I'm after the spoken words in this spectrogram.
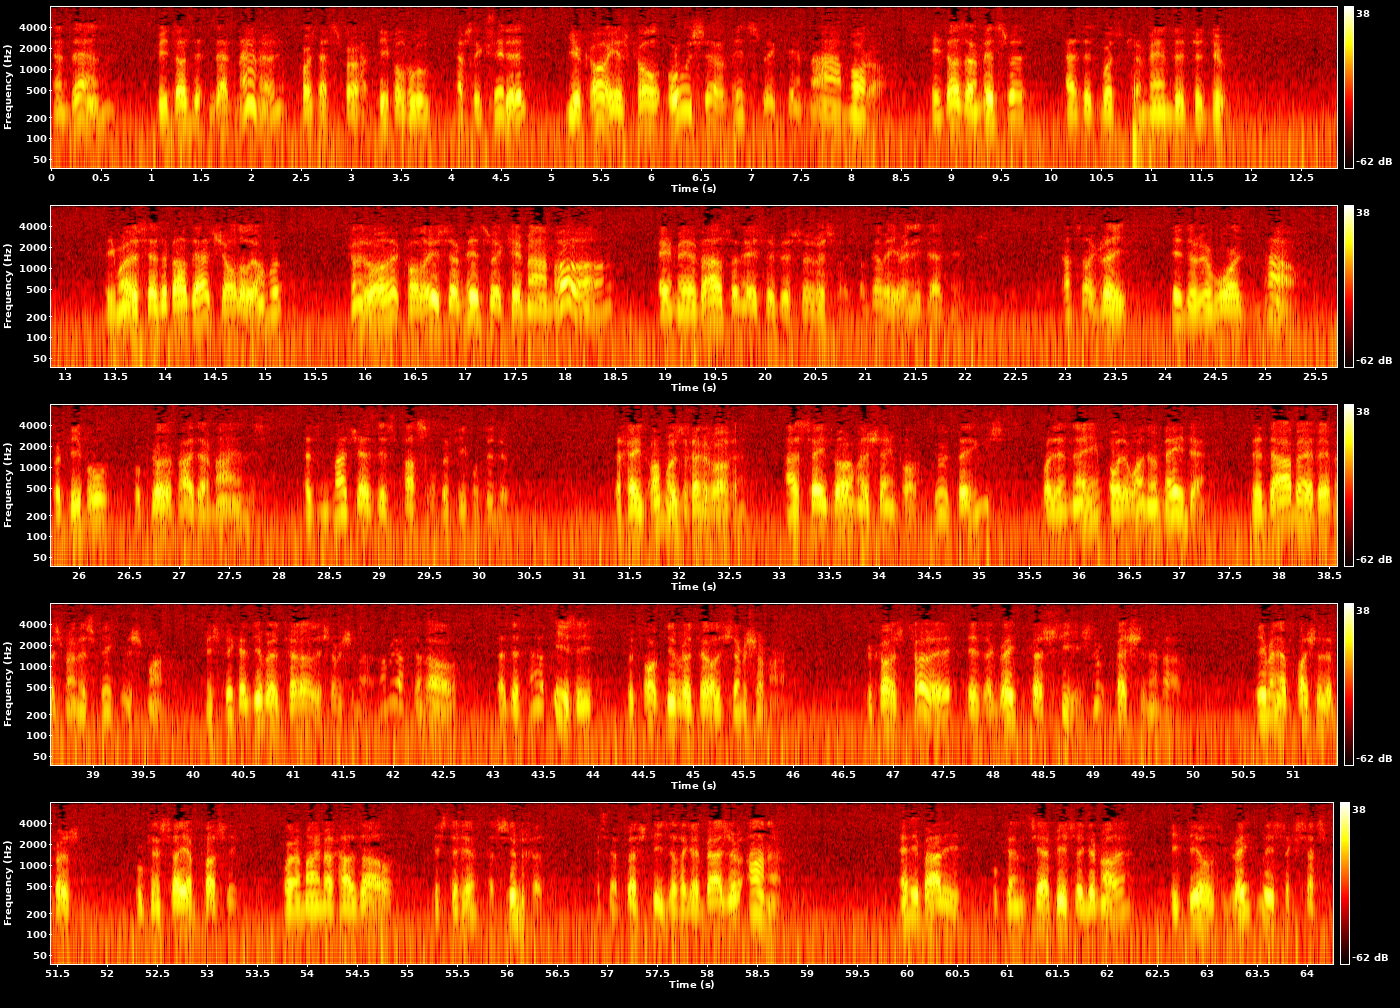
and then if he does it in that manner, of course that's for people who have succeeded, Yukoi is called Usa Mitzvah Kimamoro. He does a mitzvah as it was commanded to do. The Gemara says about that, Shalom Omer, Kol Usa Mitzvah Kimamoro, I've never hear any bad news. That's how great is the reward now for people who purify their minds as much as is possible for people to do. I say two things for the name of the one who made them. The Dabe B'Mishman, speak Mishman. Speak and Divrei Torah L'Shem Shema. Now we have to know that it's not easy to talk Divrei Torah L'Shem. Because Torah is a great prestige, no question about it. Even a person who can say a pasuk or a Maimar Chazal is to him a simcha. It's a prestige, it's like a badge of honor. Anybody who can say a piece of Gemara, he feels greatly successful.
